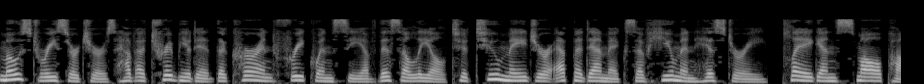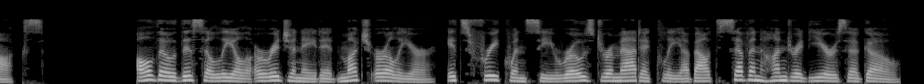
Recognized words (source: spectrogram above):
Most researchers have attributed the current frequency of this allele to two major epidemics of human history, plague and smallpox. Although this allele originated much earlier, its frequency rose dramatically about 700 years ago.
